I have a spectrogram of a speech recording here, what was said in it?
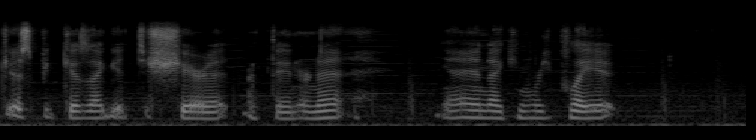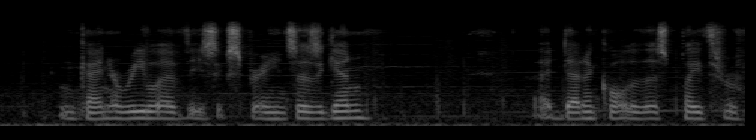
Just because I get to share it with the internet, and I can replay it and kind of relive these experiences again identical to this playthrough.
